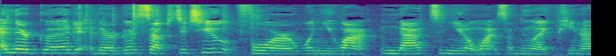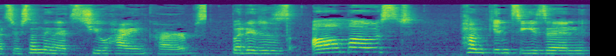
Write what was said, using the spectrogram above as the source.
and they're good. They're a good substitute for when you want nuts and you don't want something like peanuts or something that's too high in carbs. But it is almost pumpkin season.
